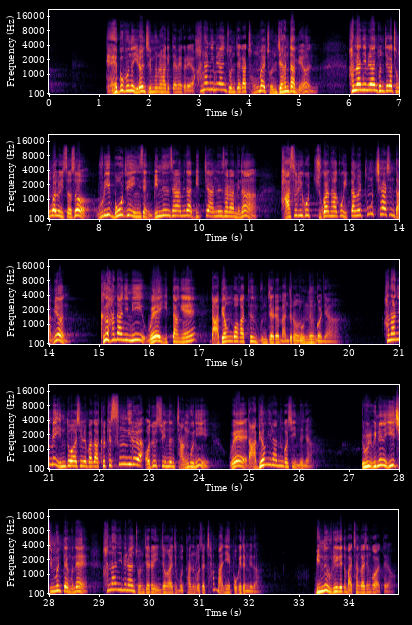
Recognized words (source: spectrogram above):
대부분은 이런 질문을 하기 때문에 그래요. 하나님이라는 존재가 정말 존재한다면 하나님이라는 존재가 정말로 있어서 우리 모두의 인생, 믿는 사람이나 믿지 않는 사람이나 다스리고 주관하고 이 땅을 통치하신다면 그 하나님이 왜 이 땅에 나병과 같은 문제를 만들어 놓는 거냐. 하나님의 인도하심을 받아 그렇게 승리를 얻을 수 있는 장군이 왜 나병이라는 것이 있느냐. 우리는 이 질문 때문에 하나님이라는 존재를 인정하지 못하는 것을 참 많이 보게 됩니다. 믿는 우리에게도 마찬가지인 것 같아요.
